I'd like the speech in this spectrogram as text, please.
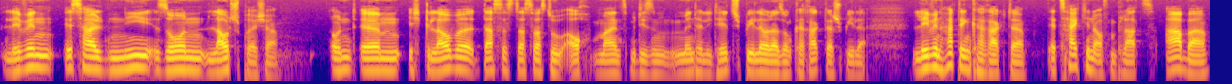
Levin ist halt nie so ein Lautsprecher. Und ähm, ich glaube, das ist das, was du auch meinst mit diesem Mentalitätsspieler oder so ein Charakterspieler. Levin hat den Charakter, er zeigt ihn auf dem Platz, aber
